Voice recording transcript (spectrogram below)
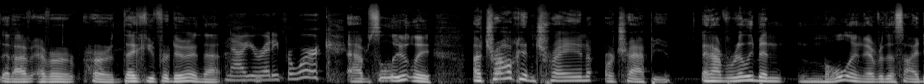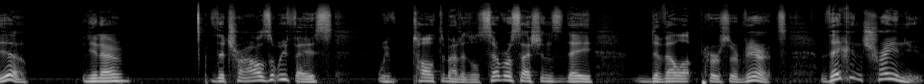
that I've ever heard. Thank you for doing that. Now you're ready for work. Absolutely. A trial can train or trap you. And I've really been mulling over this idea. You know, the trials that we face, we've talked about it in several sessions, they develop perseverance. They can train you,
